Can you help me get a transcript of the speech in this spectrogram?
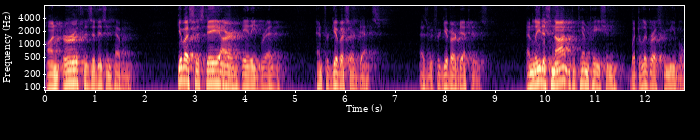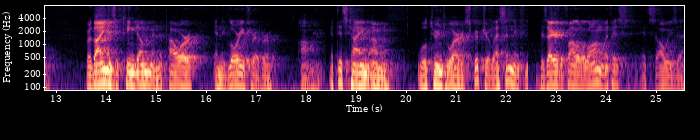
on earth as it is in heaven. Give us this day our daily bread, and forgive us our debts, as we forgive our debtors. And lead us not into temptation, but deliver us from evil. For thine is the kingdom, and the power, and the glory forever. Amen. At this time, um, we'll turn to our scripture lesson. If you desire to follow along with us, it's always a,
